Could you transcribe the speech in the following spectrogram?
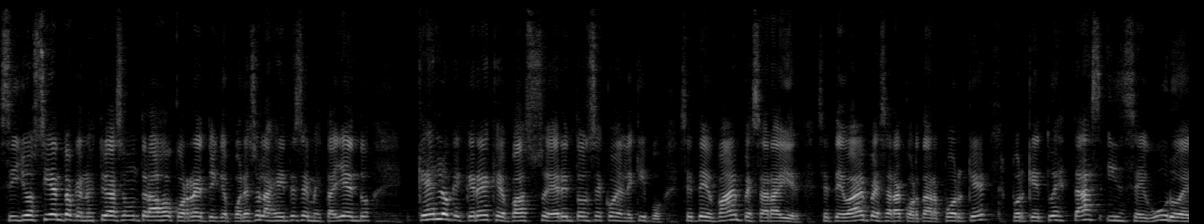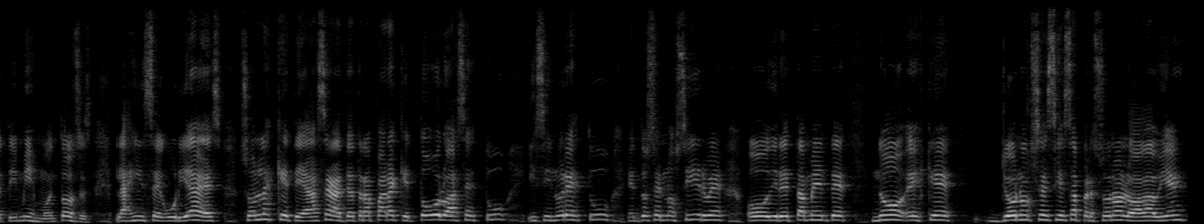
Si yo siento que no estoy haciendo un trabajo correcto y que por eso la gente se me está yendo, ¿Qué es lo que crees que va a suceder entonces con el equipo? Se te va a empezar a ir, se te va a empezar a cortar. ¿Por qué? Porque tú estás inseguro de ti mismo. Entonces, las inseguridades son las que te hacen a ti atrapar a que todo lo haces tú y si no eres tú, entonces no sirve o directamente, no, es que yo no sé si esa persona lo haga bien,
